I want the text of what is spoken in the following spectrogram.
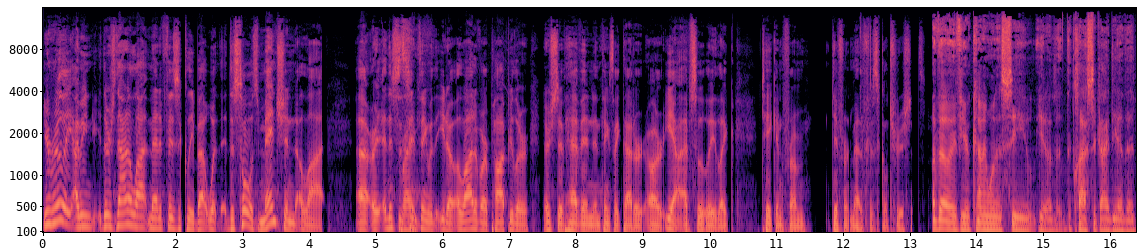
you really, I mean, there's not a lot metaphysically about what the soul is mentioned a lot." Uh, or, and this is the same thing with you know a lot of our popular notions of heaven and things like that are, are yeah absolutely like taken from different metaphysical traditions. Although, if you kind of want to see, you know, the, the classic idea that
